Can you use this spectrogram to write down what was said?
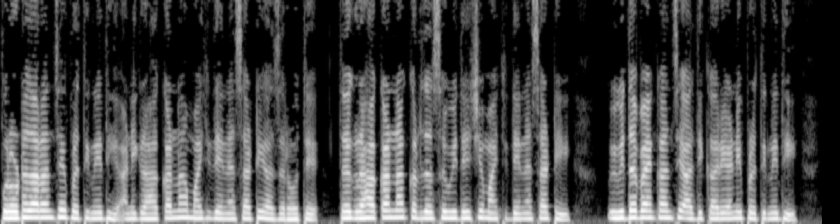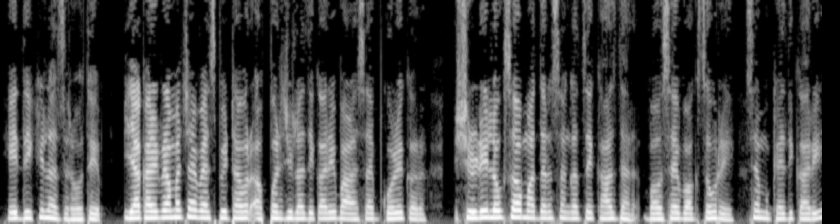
पुरवठादारांचे प्रतिनिधी आणि ग्राहकांना माहिती देण्यासाठी हजर होते. तर ग्राहकांना कर्ज सुविधेची माहिती देण्यासाठी विविध बँकांचे अधिकारी आणि प्रतिनिधी हे देखील हजर होते. या कार्यक्रमाच्या व्यासपीठावर अपर जिल्हाधिकारी बाळासाहेब कोळेकर शिर्डी लोकसभा मतदारसंघाचे खासदार भाऊसाहेब वागचौरे मुख्याधिकारी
